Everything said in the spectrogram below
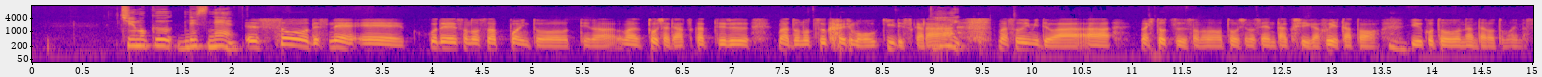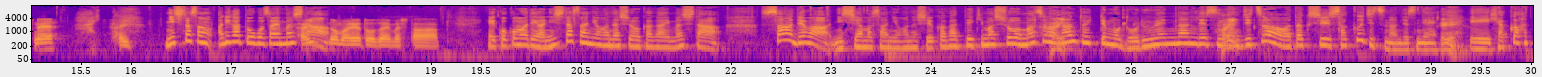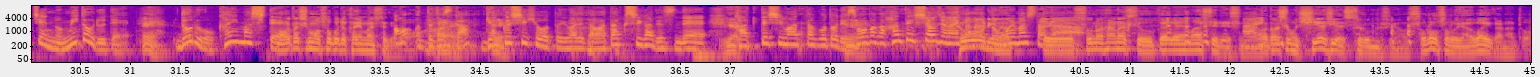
注目ですね。えそうですね。えーここでそのスワップポイントっていうのは、まあ、当社で扱っている、まあ、どの通貨よりも大きいですから、はい、まあ、そういう意味では、あまあ、一つ、その投資の選択肢が増えたということなんだろうと思いますね。うん、はい、はい、西田さん、ありがとうございました。はい、どうもありがとうございました。えここまでは西田さんにお話を伺いました。さあ、では、西山さんにお話を伺っていきましょう。まずは何といってもドル円なんですが、はい、実は私、昨日なんですね、ええー、108円のミドルで、ドルを買いまして、私もそこで買いましたけど。あ、本当ですか、はい、逆指標と言われた私がですね、買ってしまったことで、相場が反転しちゃうんじゃないかなと思いましたが。その話を伺いましてですね、はい、私もヒヤヒヤしてるんですよ。そろそろやばいかなと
